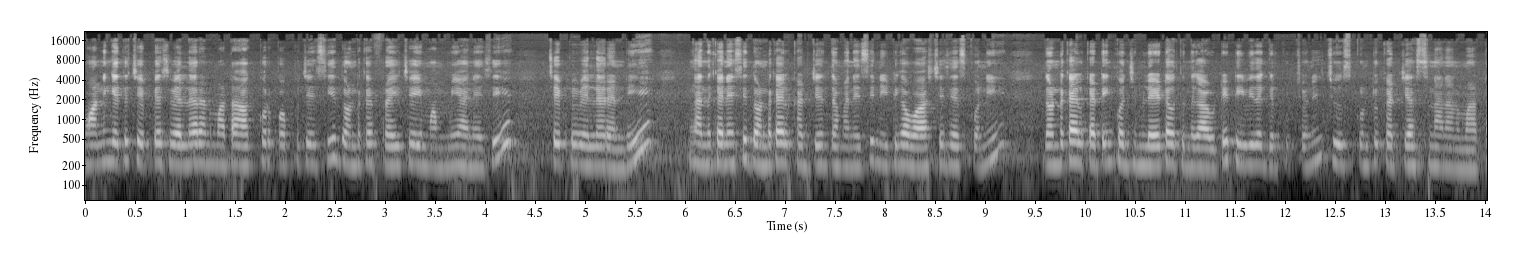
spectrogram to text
మార్నింగ్ అయితే చెప్పేసి వెళ్ళారనమాట ఆకుకూర పప్పు చేసి దొండకాయ ఫ్రై చేయి మమ్మీ అనేసి. చెప్పి వెళ్ళారండి. అందుకనేసి దొండకాయలు కట్ చేద్దామనేసి నీట్గా వాష్ చేసేసుకొని దొండకాయలు కటింగ్ కొంచెం లేట్ అవుతుంది కాబట్టి టీవీ దగ్గర కూర్చొని చూసుకుంటూ కట్ చేస్తున్నాను అనమాట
